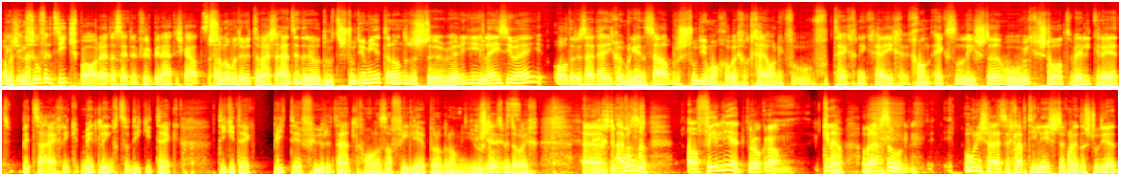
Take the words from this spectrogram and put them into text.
aber ihm so viel Zeit sparen, dass er dafür bereit ist, Geld zu zahlen. Schon nur dort, weißt du, entweder du das Studio mieten, oder? das ist der very lazy way, oder er sagt, hey, ich würde mir gerne selber ein Studio machen, aber ich habe keine Ahnung von, von Technik. Hey, ich, ich habe Excel-Listen, wo wirklich steht, welche Geräte, Bezeichnung mit Link zu Digitech. Digitech bitte führt endlich mal ein Affiliate-Programm ein. Yes. mit euch? Äh, Nächster Punkt. So, Affiliate-Programm. Genau, aber einfach so, ohne Scheiß, ich glaube, die Liste, ich meine, das Studio hat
